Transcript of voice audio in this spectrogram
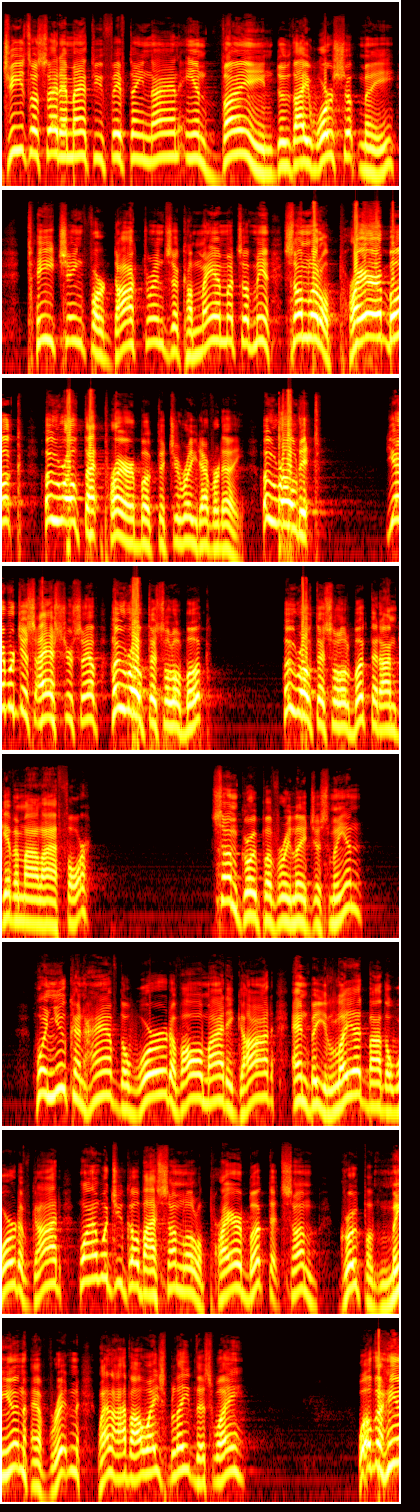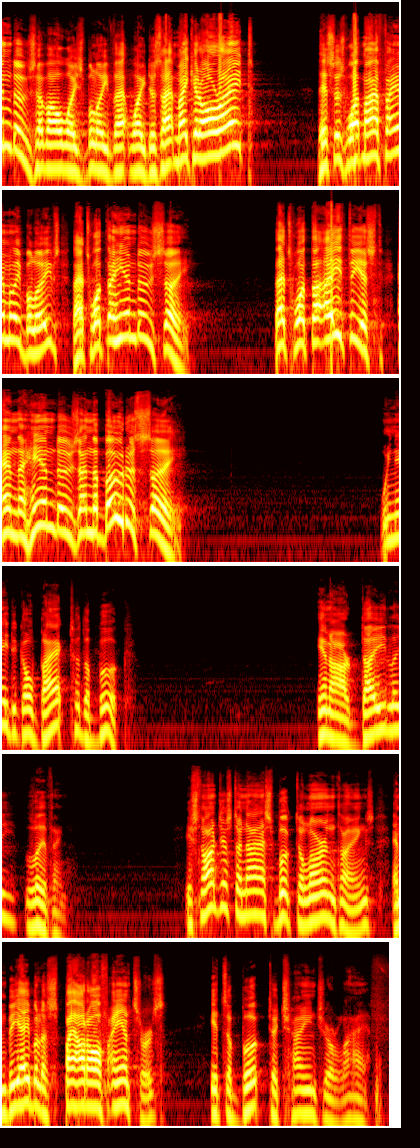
Jesus said in Matthew 15 9, In vain do they worship me, teaching for doctrines the commandments of men. Some little prayer book? Who wrote that prayer book that you read every day? Who wrote it? You ever just ask yourself, who wrote this little book? Who wrote this little book that I'm giving my life for? Some group of religious men when you can have the Word of Almighty God and be led by the Word of God, why would you go by some little prayer book that some group of men have written? Well, I've always believed this way. Well, the Hindus have always believed that way. Does that make it all right? This is what my family believes. That's what the Hindus say. That's what the atheists and the Hindus and the Buddhists say. We need to go back to the book in our daily living. It's not just a nice book to learn things and be able to spout off answers. It's a book to change your life.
